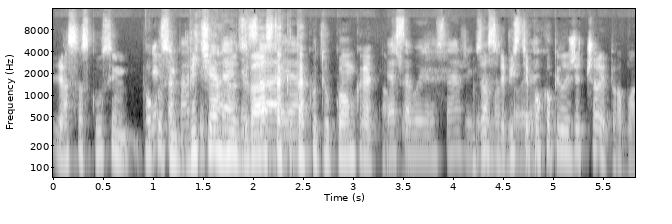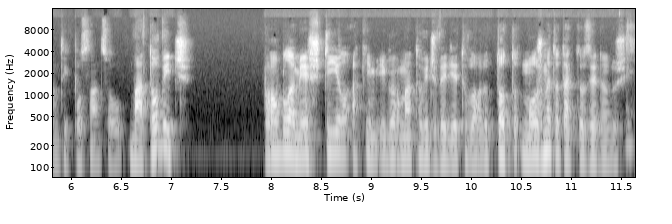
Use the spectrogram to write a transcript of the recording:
ja sa skúsim, pokúsim páči, vyťahnuť z vás tak, ja, takú tú konkrétnosť. Ja sa budem snažiť. V zásade, vy ste pochopili, že čo je problém tých poslancov? Matovič? Problém je štýl, akým Igor Matovič vedie tú vládu. Toto, môžeme to takto zjednodušiť?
